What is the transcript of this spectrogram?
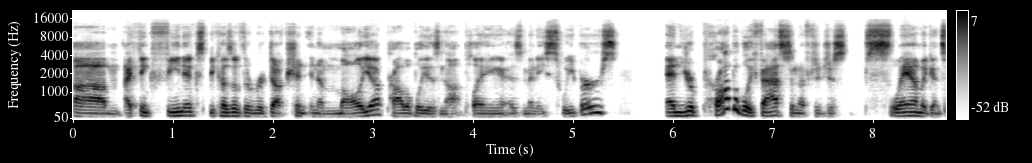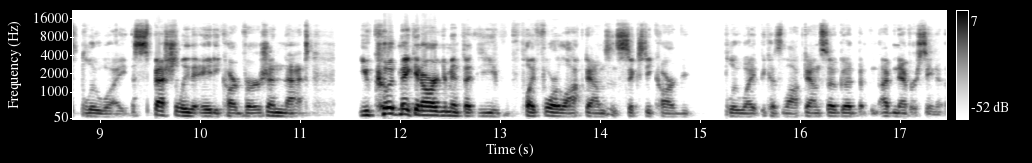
Um, I think Phoenix, because of the reduction in Amalia, probably is not playing as many sweepers. And you're probably fast enough to just slam against blue white, especially the 80 card version that you could make an argument that you play four lockdowns and 60 card blue white because lockdown's so good, but I've never seen it.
